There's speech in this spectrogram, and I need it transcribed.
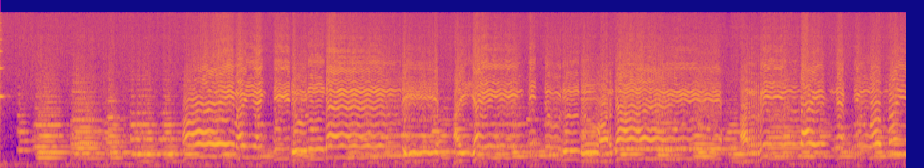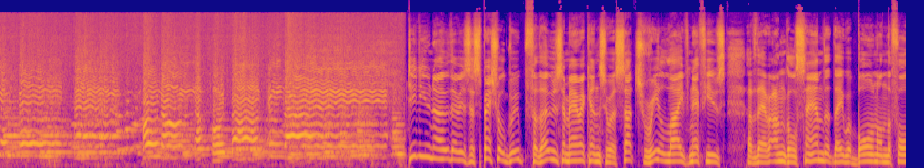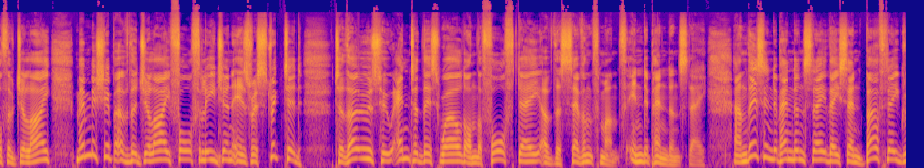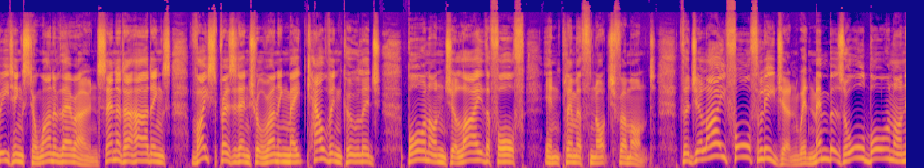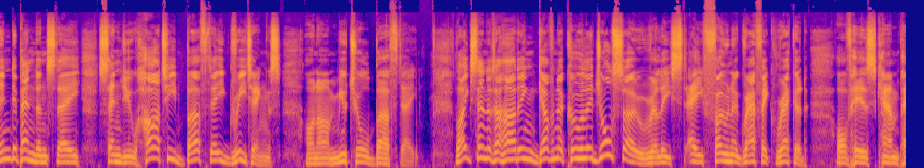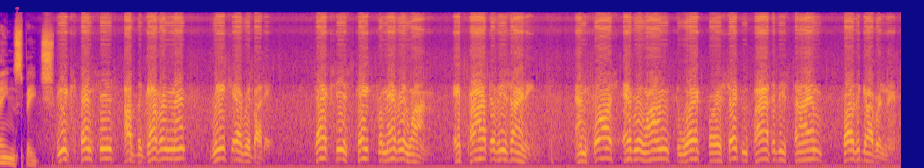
Did you know there is a special group for those Americans who are such real live nephews of their Uncle Sam that they were born on the 4th of July? Membership of the July 4th Legion is restricted to those who entered this world on the fourth day of the seventh month, Independence Day. And this Independence Day, they sent birthday greetings to one of their own, Senator Harding's vice presidential running mate, Calvin Coolidge, born on July the 4th in Plymouth Notch, Vermont. The July 4th Legion, with members all born on Independence Day, send you hearty birthday greetings on our mutual birthday. Like Senator Harding, Governor Coolidge also released a phonographic record of his campaign speech. The expenses of the government reach everybody. Taxes take from everyone a part of his earnings and force everyone to work for a certain part of his time for the government.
